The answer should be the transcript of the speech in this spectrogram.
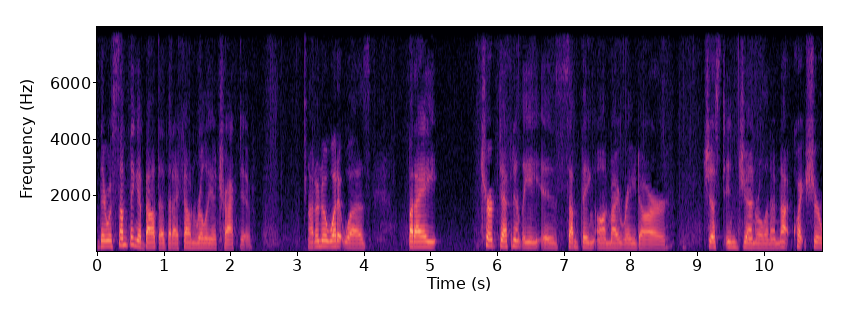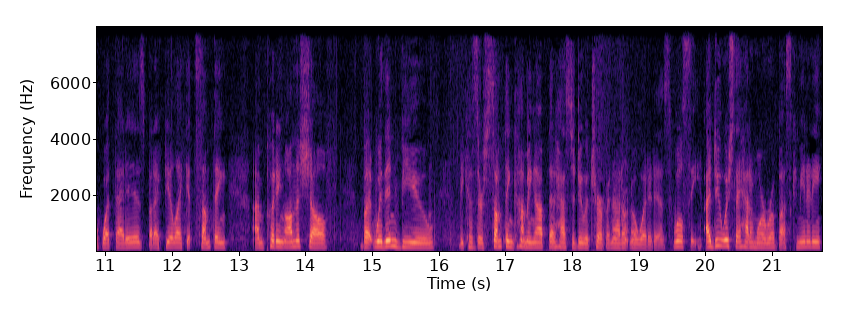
there was something about that that I found really attractive. I don't know what it was, but I chirp definitely is something on my radar just in general and I'm not quite sure what that is, but I feel like it's something I'm putting on the shelf but within view because there's something coming up that has to do with chirp and I don't know what it is. We'll see. I do wish they had a more robust community.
